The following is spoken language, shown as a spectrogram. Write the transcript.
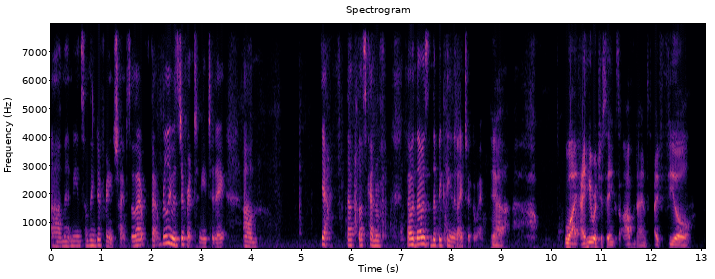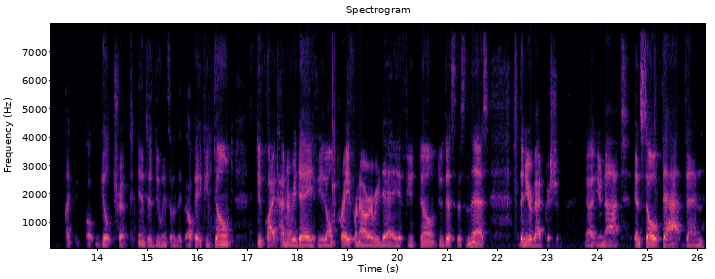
Um, it means something different each time. So that that really was different to me today. Um, yeah, that, that's kind of that that was the big thing that I took away. Yeah. Well, I, I hear what you're saying because oftentimes I feel like oh, guilt tripped into doing something. Okay, if you don't do quiet time every day, if you don't pray for an hour every day, if you don't do this, this, and this, then you're a bad Christian. You know, you're not. And so that then,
